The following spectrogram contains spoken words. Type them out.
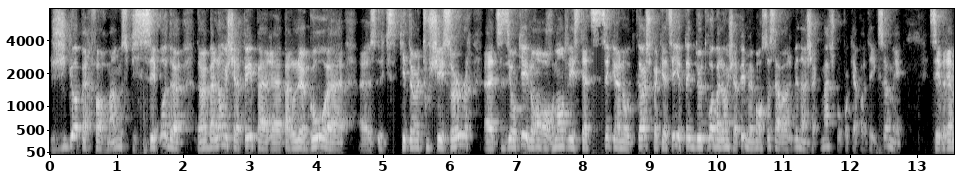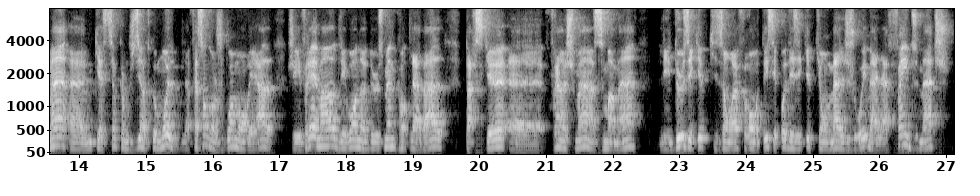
giga performance. Puis si c'est pas d'un ballon échappé par, par Legault, qui est un toucher sûr, tu dis, OK, là, on remonte les statistiques, un autre coche. Fait que, tu sais, il y a peut-être deux, trois ballons échappés, mais bon, ça, ça va arriver dans chaque match. Il faut pas capoter avec ça. Mais c'est vraiment euh, une question, comme je dis, en tout cas, moi, la façon dont je vois Montréal, j'ai vraiment hâte de les voir dans deux semaines contre Laval parce que, euh, franchement, en ce moment, les deux équipes qu'ils ont affrontées, ce pas des équipes qui ont mal joué, mais à la fin du match,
